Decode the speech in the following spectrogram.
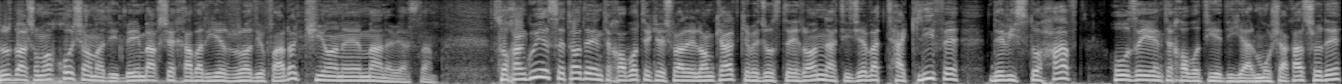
درود بر شما خوش آمدید به این بخش خبری رادیو فردا کیان معنوی هستم سخنگوی ستاد انتخابات کشور اعلام کرد که به جز تهران نتیجه و تکلیف 207 حوزه انتخاباتی دیگر مشخص شده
